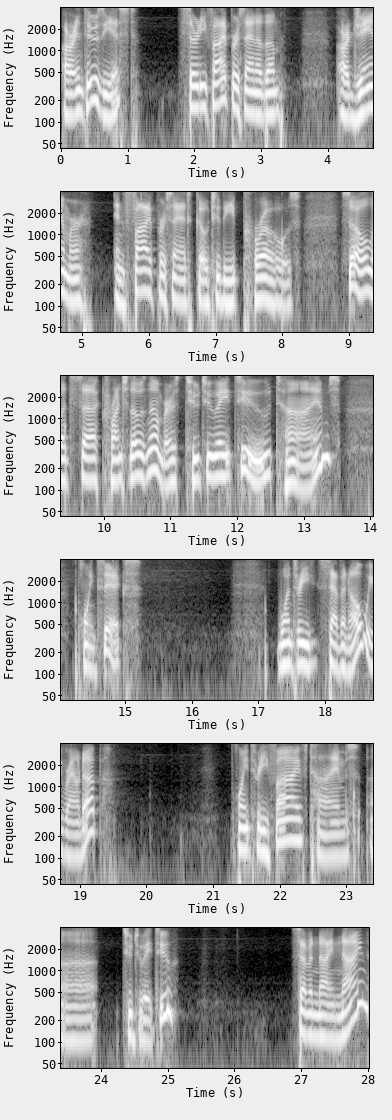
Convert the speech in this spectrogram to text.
are enthusiast 35% of them are jammer and 5% go to the pros so let's uh, crunch those numbers. 2282 times 0.6. 1370, we round up. 0.35 times uh, 2282. 799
